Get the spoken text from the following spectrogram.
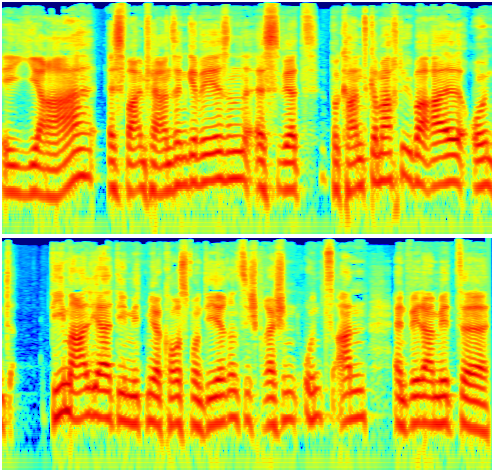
Ja, es war im Fernsehen gewesen, es wird bekannt gemacht überall und die Malier, die mit mir korrespondieren, sie sprechen uns an, entweder mit äh,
